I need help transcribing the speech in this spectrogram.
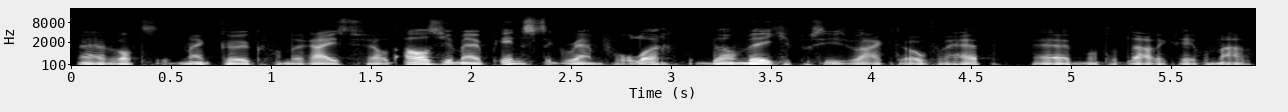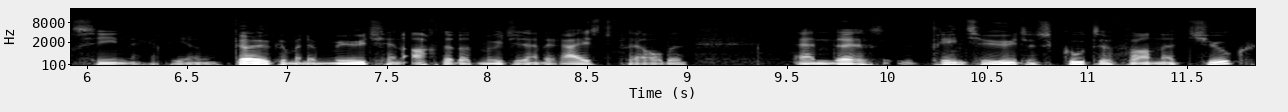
eh, wat mijn keuken van de rijstveld. Als je mij op Instagram volgt, dan weet je precies waar ik het over heb. Eh, want dat laat ik regelmatig zien. Ik heb hier een keuken met een muurtje en achter dat muurtje zijn de rijstvelden. En de, Trientje huurt een scooter van uh, Tjoek,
